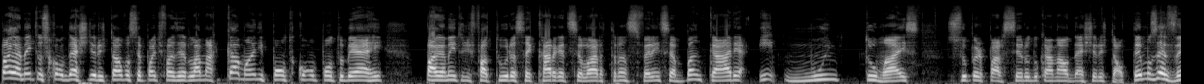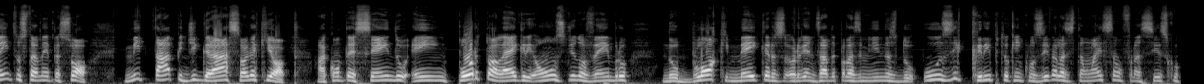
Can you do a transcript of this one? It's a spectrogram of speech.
Pagamentos com Dash Digital você pode fazer lá na kamani.com.br, pagamento de faturas, recarga de celular, transferência bancária e muito mais. Super parceiro do canal Dash Digital. Temos eventos também, pessoal. Meetup de graça, olha aqui, ó, acontecendo em Porto Alegre, 11 de novembro no Block Makers, organizado pelas meninas do Use Crypto, que inclusive elas estão lá em São Francisco,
